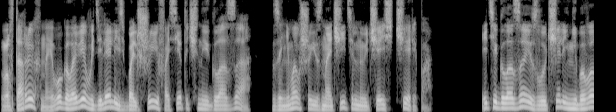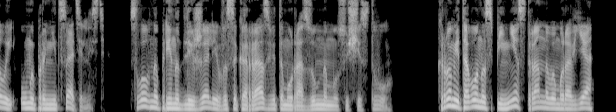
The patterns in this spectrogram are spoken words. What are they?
Во-вторых, на его голове выделялись большие фасеточные глаза, занимавшие значительную часть черепа. Эти глаза излучали небывалый умопроницательность, словно принадлежали высокоразвитому разумному существу. Кроме того, на спине странного муравья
